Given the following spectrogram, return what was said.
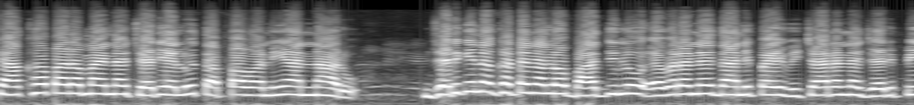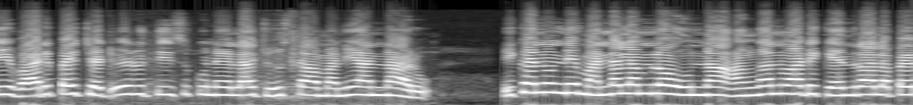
శాఖాపరమైన చర్యలు తప్పవని అన్నారు. జరిగిన ఘటనలో బాధ్యులు ఎవరనే దానిపై విచారణ జరిపి వారిపై చర్యలు తీసుకునేలా చూస్తామని అన్నారు. ఇక నుండి మండలంలో ఉన్న అంగన్వాడీ కేంద్రాలపై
